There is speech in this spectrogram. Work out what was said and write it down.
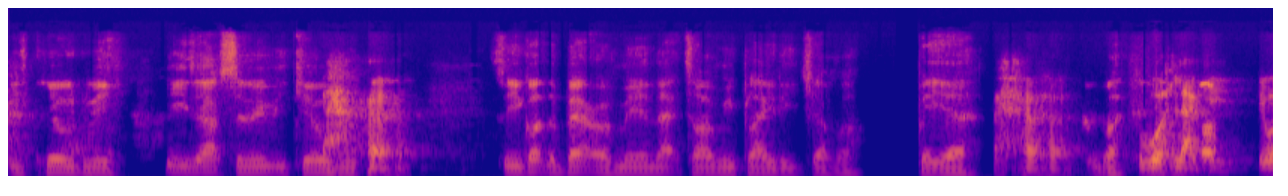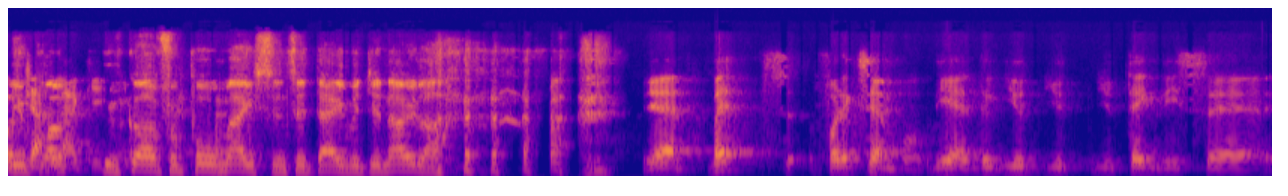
he's killed me. He's absolutely killed me. So you got the better of me in that time we played each other. But yeah, it was lucky. It was you've just gone, lucky. You've gone from Paul Mason to David Ginola. yeah, but for example, yeah, the, you you you take this uh,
